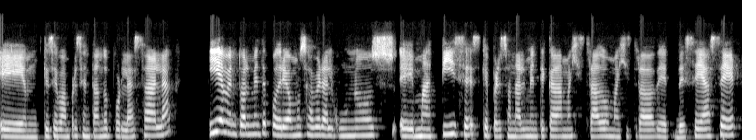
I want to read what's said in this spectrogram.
eh, que se van presentando por la sala y eventualmente podríamos saber algunos eh, matices que personalmente cada magistrado o magistrada desea hacer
